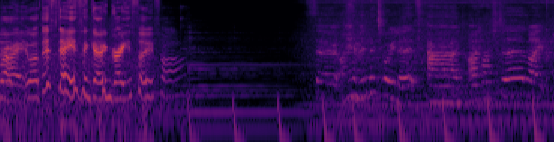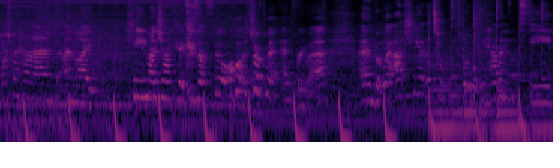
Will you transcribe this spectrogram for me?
Right, well this day isn't going great so far. So I am in the toilet and I have to like wash my hands and like clean my jacket because I've spilled hot chocolate everywhere. Um, but we're actually at the top of the floor, but we haven't seen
